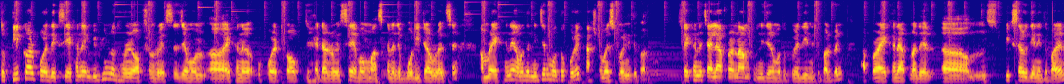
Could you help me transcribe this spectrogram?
তো ক্লিক করার পরে দেখছি এখানে বিভিন্ন ধরনের অপশন রয়েছে। যেমন এখানে উপরে টপ যে হেডার রয়েছে এবং মাঝখানে যে বডিটা রয়েছে, আমরা এখানে আমাদের নিজের মতো করে কাস্টমাইজ করে নিতে পারব। তো এখানে চাইলে আপনার নামটা নিজের মতো করে দিয়ে নিতে পারবেন। আপনারা এখানে আপনাদের পিকচারও দিয়ে নিতে পারেন।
